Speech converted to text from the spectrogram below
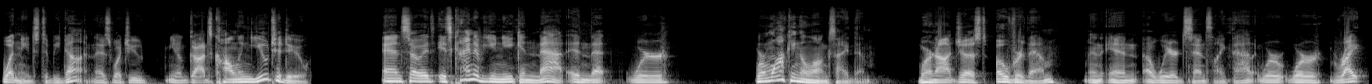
what needs to be done, as what you, you know, God's calling you to do. And so it, it's kind of unique in that, in that we're we're walking alongside them. We're not just over them in, in a weird sense like that. We're we're right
